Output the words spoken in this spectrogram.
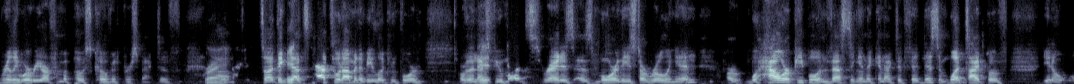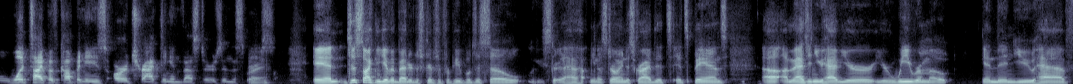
really where we are from a post-COVID perspective. Right. Um, so I think it, that's that's what I'm going to be looking for over the next it, few months, right? As as more of these start rolling in, or how are people investing in the connected fitness, and what type of, you know, what type of companies are attracting investors in the space. Right. And just so I can give a better description for people, just so you know, Sterling described its its bands uh, imagine you have your your Wii remote, and then you have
